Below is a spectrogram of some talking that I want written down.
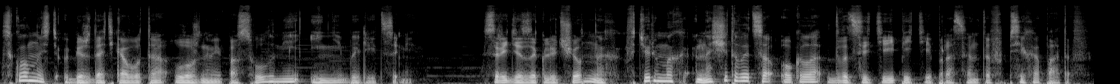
склонность убеждать кого-то ложными посулами и небылицами. Среди заключенных в тюрьмах насчитывается около 25% психопатов.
